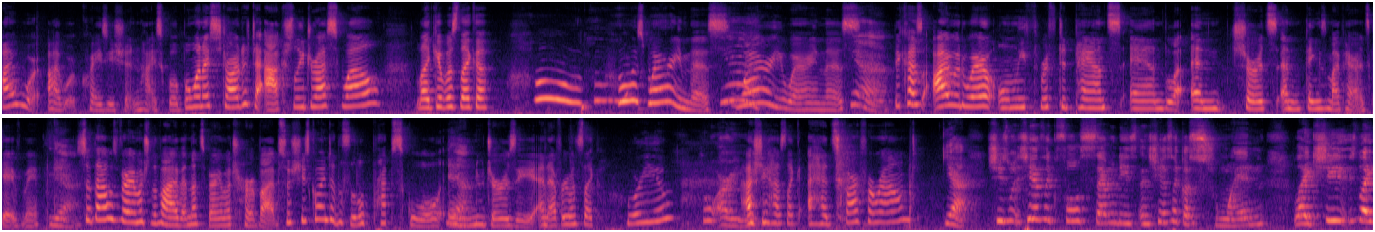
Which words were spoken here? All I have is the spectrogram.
I wore I wore crazy shit in high school, but when I started to actually dress well, like it was like a who who is wearing this? Yeah. Why are you wearing this? Yeah. Because I would wear only thrifted pants and and shirts and things my parents gave me. Yeah. So that was very much the vibe, and that's very much her vibe. So she's going to this little prep school in Yeah. New Jersey, and everyone's like, "Who are you?" Who are you? As she has like a headscarf around. Yeah, she's she has like full seventies, and she has like a swin. Like she's like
